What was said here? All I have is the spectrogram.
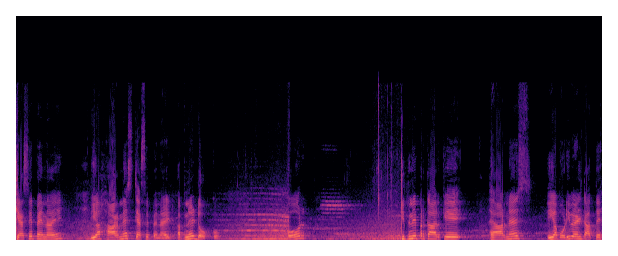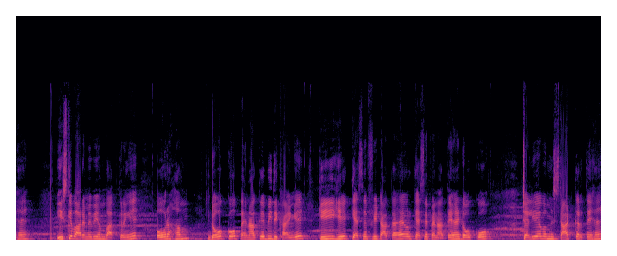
कैसे पहनाए या हार्नेस कैसे पहनाए अपने डॉग को? और कितने प्रकार के हार्नेस या बॉडी बेल्ट आते हैं? इसके बारे में भी हम बात करेंगे और हम डॉग को पहना के भी दिखाएँगे कि ये कैसे फिट आता है और कैसे पहनाते हैं डॉग को। चलिए अब हम स्टार्ट करते हैं।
